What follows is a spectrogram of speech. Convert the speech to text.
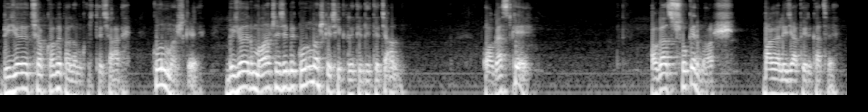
বিজয় উৎসব কবে পালন করতে চায়? কোন মাসকে? বিজয়ের মাস হিসেবে কোন মাসকে স্বীকৃতি দিতে চান? অগাস্টকে? অগাস্ট শোকের মাস, বাঙালি জাতির কাছে।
